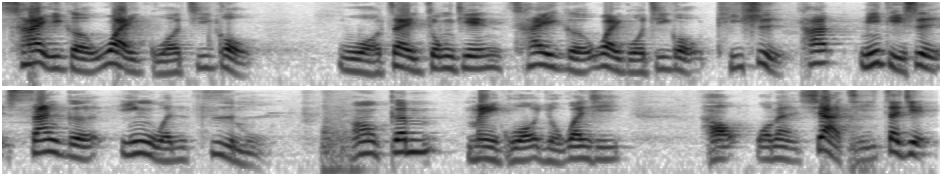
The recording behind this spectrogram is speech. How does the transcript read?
猜一个外国机构，我在中间猜一个外国机构。提示：它谜底是三个英文字母，然后跟美国有关系。好，我们下集再见。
